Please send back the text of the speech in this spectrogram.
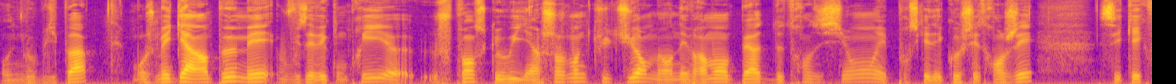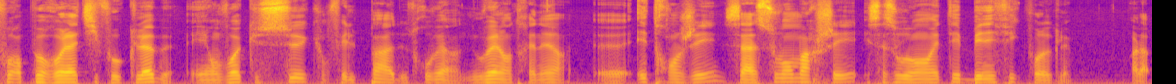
on ne l'oublie pas. Bon, je m'égare un peu, mais vous avez compris, euh, je pense que oui, il y a un changement de culture, mais on est vraiment en période de transition. Et pour ce qui est des coachs étrangers, c'est quelquefois un peu relatif au club. Et on voit que ceux qui ont fait le pas de trouver un nouvel entraîneur euh, étranger, ça a souvent marché et ça a souvent été bénéfique pour le club. Voilà.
